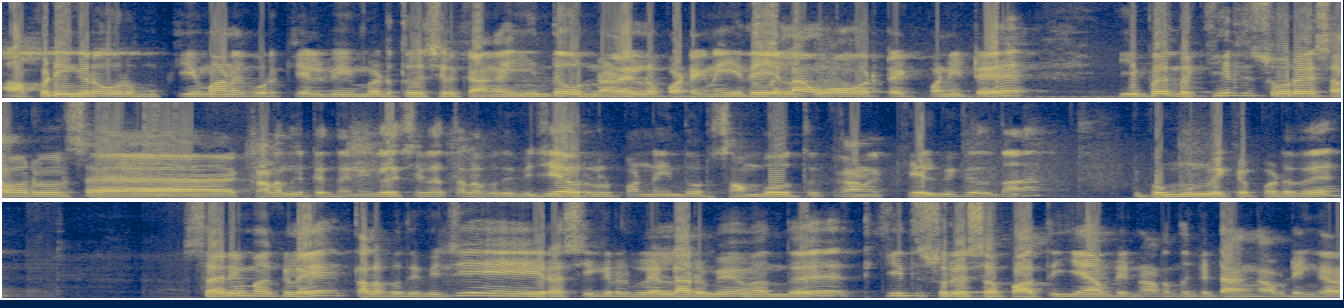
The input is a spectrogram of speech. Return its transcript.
அப்படிங்கிற ஒரு முக்கியமான ஒரு கேள்வியும் எடுத்து வச்சிருக்காங்க. இந்த ஒரு நிலையில பார்த்தீங்கன்னா இதையெல்லாம் ஓவர் டேக் பண்ணிட்டு இப்போ இந்த கீர்த்தி சுரேஷ் அவர்கள் ச- கலந்துட்ட இந்த நிகழ்ச்சியில் தளபதி விஜய் அவர்கள் பண்ண இந்த ஒரு சம்பவத்துக்கான கேள்விகள் தான் இப்போ முன்வைக்கப்படுது. சரி மக்களே தளபதி விஜய் ரசிகர்கள் எல்லாருமே வந்து கீர்த்தி சுரேஷை பார்த்து ஏன் அப்படி நடந்துக்கிட்டாங்க அப்படிங்கிற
